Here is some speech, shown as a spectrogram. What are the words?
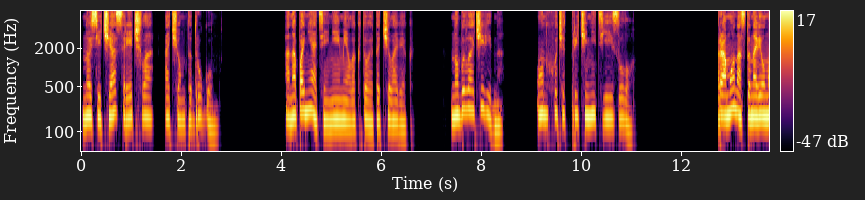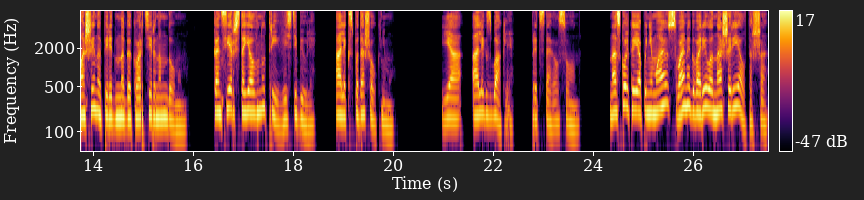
Но сейчас речь шла о чем то другом. Она понятия не имела, кто этот человек. Но было очевидно. Он хочет причинить ей зло. Рамон остановил машину перед многоквартирным домом. Консьерж стоял внутри, в вестибюле. Алекс подошел к нему. «Я Алекс Бакли», — представился он. «Насколько я понимаю, с вами говорила наша риэлторша,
